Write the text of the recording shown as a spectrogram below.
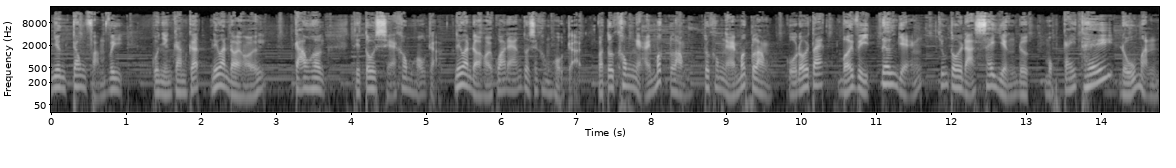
nhưng trong phạm vi của những cam kết, nếu anh đòi hỏi cao hơn thì tôi sẽ không hỗ trợ. Nếu anh đòi hỏi quá đáng, tôi sẽ không hỗ trợ. Và tôi không ngại mất lòng, tôi không ngại mất lòng của đối tác. Bởi vì đơn giản, chúng tôi đã xây dựng được một cái thế đủ mạnh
